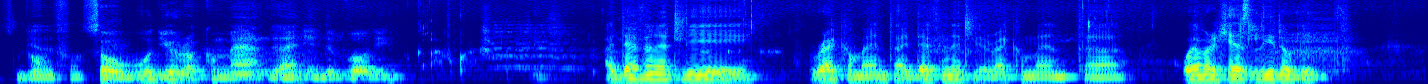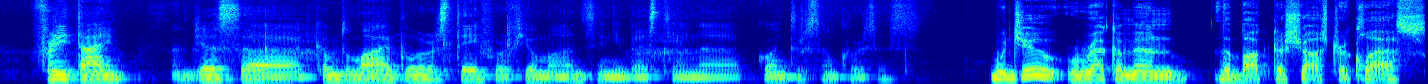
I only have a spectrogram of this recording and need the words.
It's beautiful. So, would you recommend any devotee? Of course. Yes. I definitely recommend. I definitely recommend uh, whoever has a little bit free time, just uh, come to Mayapur, stay for a few months, and invest in uh, going through some courses. Would you recommend the Bhakti Shastri class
